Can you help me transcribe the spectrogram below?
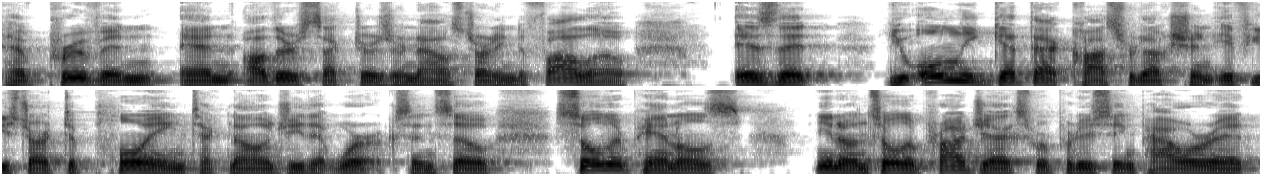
have proven, and other sectors are now starting to follow, is that you only get that cost reduction if you start deploying technology that works. And so solar panels, you know, and solar projects were producing power at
